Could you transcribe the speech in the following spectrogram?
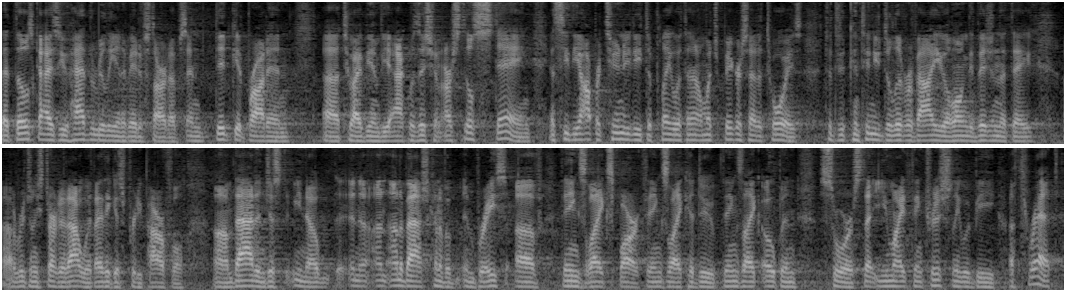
that those guys who had the really innovative startups and did get brought in uh, to IBM via acquisition are still staying and see the opportunity to play with a much bigger set of toys to, to continue to deliver value along the vision that they uh, originally started out with, I think is pretty powerful. Um, that and just you know an, an, unabashed kind of embrace of things like Spark, things like Hadoop, things like open source that you might think traditionally would be a threat.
